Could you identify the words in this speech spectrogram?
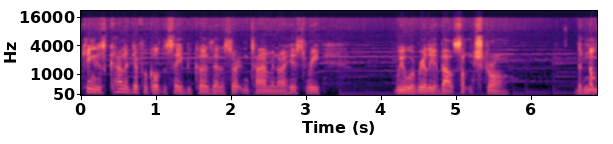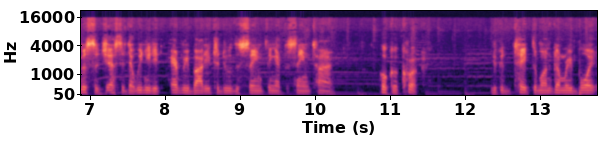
King it's kind of difficult to say because at a certain time in our history, we were really about something strong. The numbers suggested that we needed everybody to do the same thing at the same time, hook or crook. You could take the Montgomery boy,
